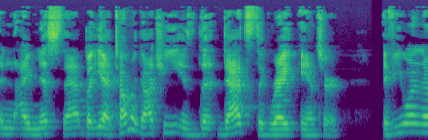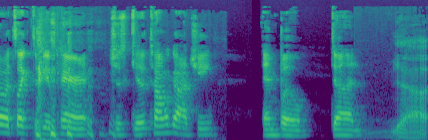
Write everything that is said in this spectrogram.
and I missed that. But yeah, Tamagotchi is the that's the right answer. If you want to know what it's like to be a parent, just get a Tamagotchi, and boom, done. Yeah.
